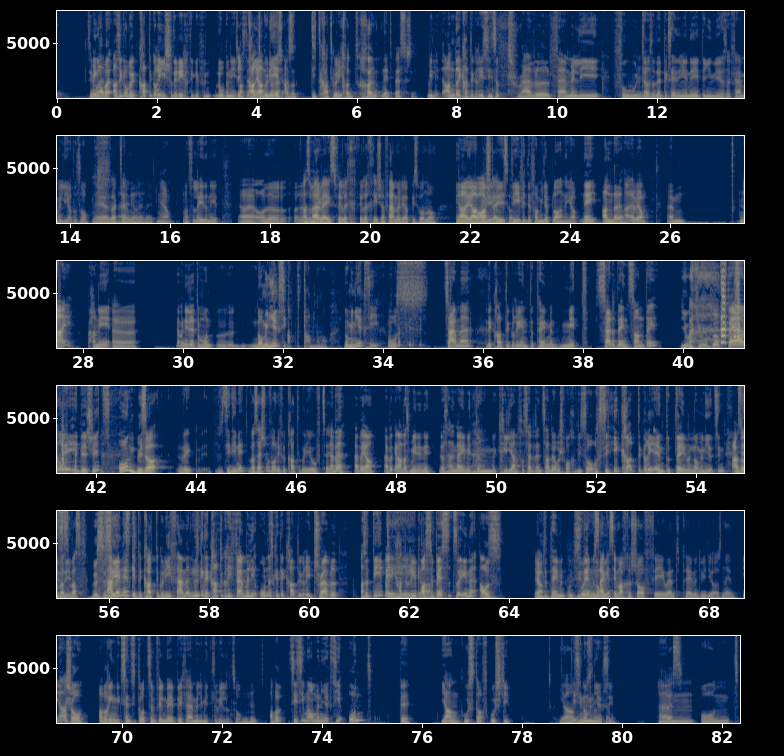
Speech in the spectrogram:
Sind ich glaube, also ich glaube, die Kategorie ist schon die richtige, für, glaube ich. Die Also Kategorie anderen, ist, also die Kategorie könnte, könnte nicht besser sein. Weil andere Kategorien sind so Travel, Family, Food, Mhm. also dort sehe ich mich nicht irgendwie so Family oder so. Ja, ja, sagt ja Ähm, auch nicht. Ja, also leider nicht. Äh, oder, äh, Also wer weiß, vielleicht, vielleicht ist ja Family etwas, wo noch... Ja, ja, noch wie, wie so. Steve in der Familienplanung, ja. Nein, andere, Genau. äh, ja. Ähm, nein, habe ich, äh, ja, bin ich dort mal äh, nominiert gewesen, verdammt nochmal, nominiert gewesen aus, zusammen in der Kategorie Entertainment mit Saturday and Sunday, YouTuber Bärli in der Schweiz und Wieso... Wie, sind die nicht... Was hast du noch vorhin für Kategorien aufgezählt? Eben, eben ja. Eben genau das meine ich nicht. Das habe ich nein mit dem Kilian von Saturday and Sunday besprochen, wieso was sie in Kategorie Entertainment nominiert sind. Also was... sie- was Wissen sie Family, nicht. es gibt eine Kategorie Family. Es gibt eine Kategorie Family und es gibt eine Kategorie Travel. Also die beiden Digga. Kategorien passen besser zu ihnen als ja. Entertainment. Und sie sind Gut, ich muss sagen, sie machen schon viele Entertainment-Videos, nicht? Ja, schon. Aber irgendwie sind sie trotzdem viel mehr bei Family mittlerweile und so. Mhm. Aber sie sind nominiert gewesen und der Young Gustav Gusti. Ja, Die sind nominiert. sagen, gewesen. Ähm, Und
